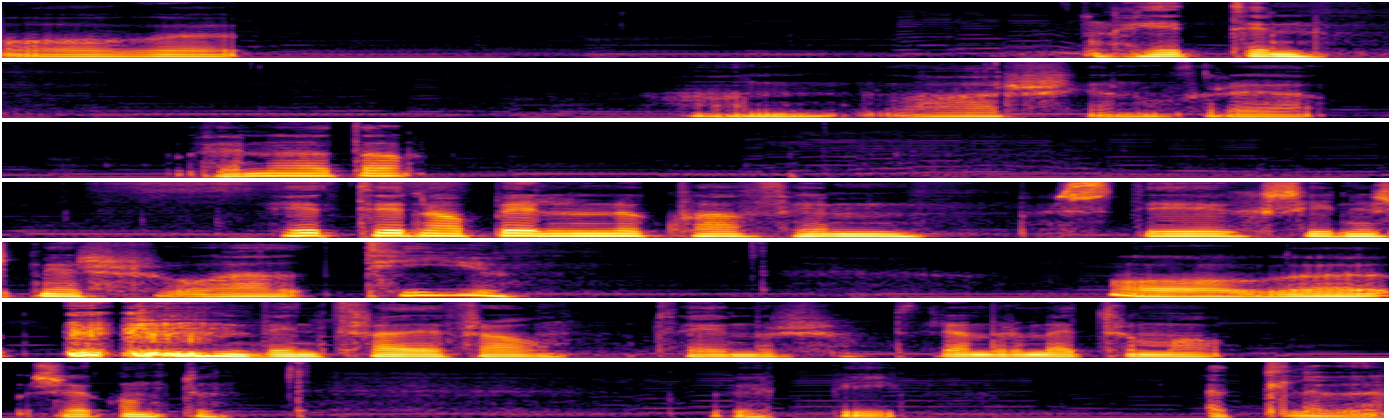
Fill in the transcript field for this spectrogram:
Og uh, hittinn hann var, já nú þarf ég að finna þetta. Hittinn á bylunu hvað 5 stig sínist mér og að 10 og uh, vindfræði frá 2-3 metrum á sekundu upp í 11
